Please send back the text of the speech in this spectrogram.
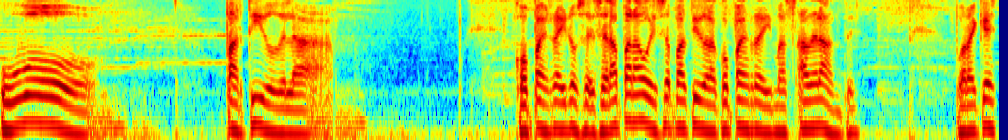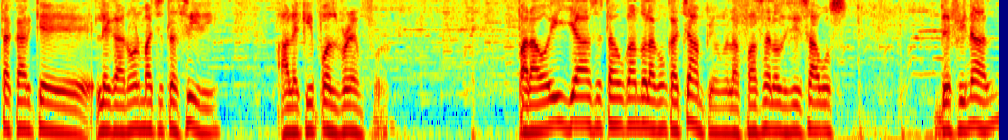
hubo partido de la Copa del Rey, no sé, será para hoy ese partido de la Copa del Rey más adelante. Por hay que destacar que le ganó el Manchester City al equipo del Brentford. Para hoy ya se está jugando la Conca Champions, en la fase de los 16 de final,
